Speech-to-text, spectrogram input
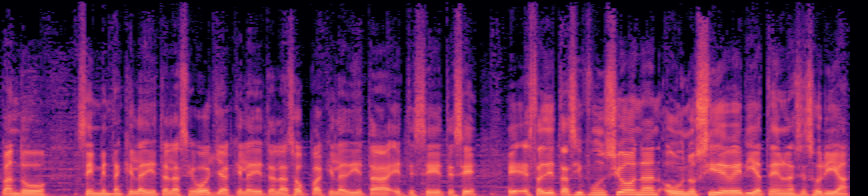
Cuando se inventan que la dieta de la cebolla, que la dieta de la sopa, que la dieta etc, etc. Eh, ¿Estas dietas sí funcionan o uno sí debería tener una asesoría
